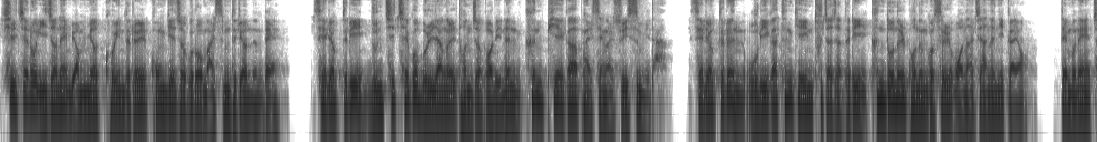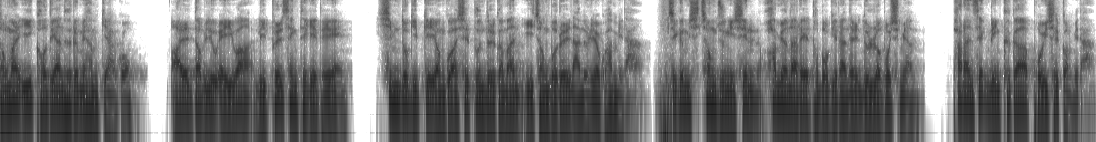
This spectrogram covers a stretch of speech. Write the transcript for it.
실제로 이전에 몇몇 코인들을 공개적으로 말씀드렸는데 세력들이 눈치채고 물량을 던져버리는 큰 피해가 발생할 수 있습니다. 세력들은 우리 같은 개인 투자자들이 큰 돈을 버는 것을 원하지 않으니까요. 때문에 정말 이 거대한 흐름에 함께하고 RWA와 리플 생태계에 대해 심도 깊게 연구하실 분들과만 이 정보를 나누려고 합니다. 지금 시청 중이신 화면 아래 더보기란을 눌러보시면 파란색 링크가 보이실 겁니다.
